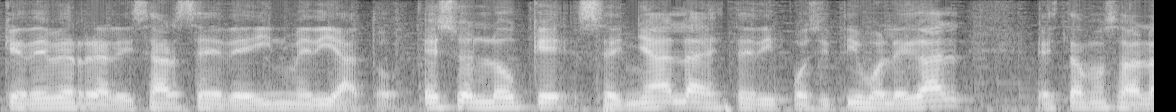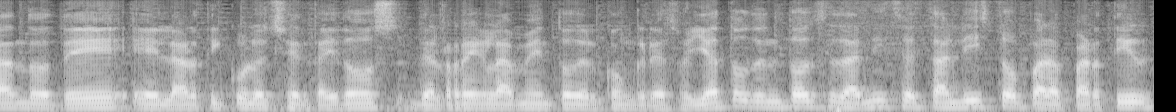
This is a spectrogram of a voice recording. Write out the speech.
que debe realizarse de inmediato. Eso es lo que señala este dispositivo legal Estamos hablando del artículo 82 del reglamento del Congreso. Ya todo entonces, Danitza está listo para partir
